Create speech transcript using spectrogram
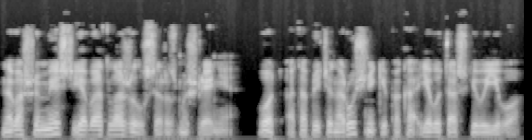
На вашем месте я бы отложился, размышления. Вот, отоприте наручники, пока я вытаскиваю его.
